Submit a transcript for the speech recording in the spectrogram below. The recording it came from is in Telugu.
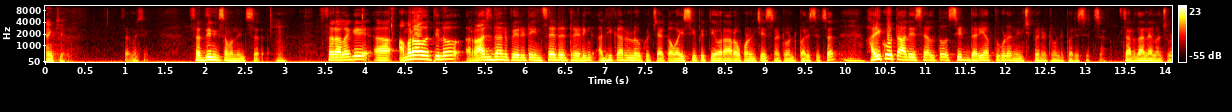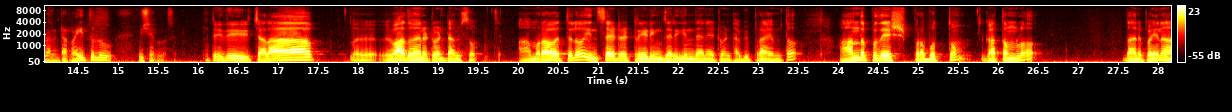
Thank you sir missing sir దీనికి సంబంధించి సార్ సార్ అలాగే ఆ, అమరావతిలో రాజధాని పేరిట ఇన్సైడర్ ట్రేడింగ్ అధికారంలోకి వచ్చాక వైసీపీ తీవ్ర ఆరోపణలు చేసినటువంటి పరిస్థితి సార్ హైకోర్టు ఆదేశాలతో సిట్ దర్యాప్తు కూడా నిలిచిపోయినటువంటి పరిస్థితి సార్ సార్ దాన్ని ఎలా చూడాలంటే రైతులు విషయంలో సార్ అంటే ఇది చాలా వివాదమైనటువంటి అంశం. అమరావతిలో ఇన్సైడర్ ట్రేడింగ్ జరిగింది అనేటువంటి అభిప్రాయంతో ఆంధ్రప్రదేశ్ ప్రభుత్వం గతంలో దానిపైన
